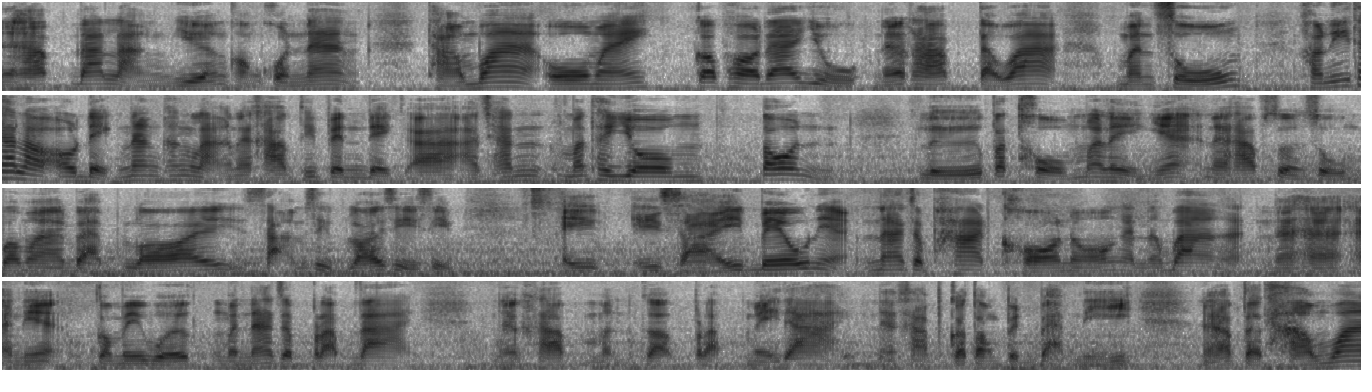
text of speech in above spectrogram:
นะครับ ด้านหลังเยื้องของคนนั่ง ถามว่าโอไหมก็พอได้อยู่นะครับ แต่ว่ามันสูง คราวนี้ถ้าเราเอาเด็กนั่งข้างหลังนะครับ ที่เป็นเด็กอาชั้นมัธยมต้น หรือประถมอะไรอย่างเงี้ยนะครับ ส่วนสูงประมาณแบบ130 140ไอไอสายเบลต์เนี่ยน่าจะพาดคอน้องกันทั้งบ้างอะนะฮะอันเนี้ยก็ไม่เวิร์กมันน่าจะปรับได้นะครับ มันก็ปรับไม่ได้นะครับ ก็ต้องเป็นแบบนี้นะครับ แต่ถามว่า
